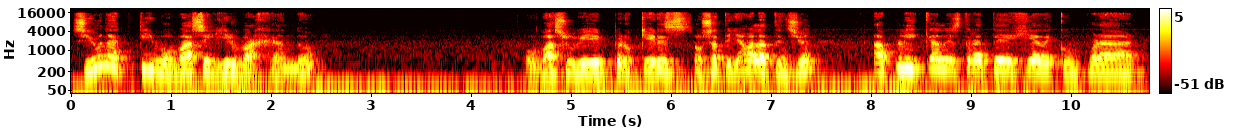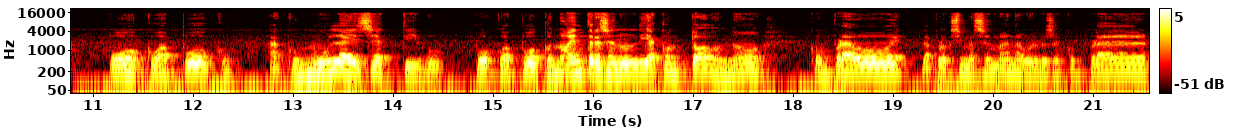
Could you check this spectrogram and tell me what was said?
si un activo va a seguir bajando o va a subir, pero quieres, o sea, te llama la atención, aplica la estrategia de comprar poco a poco. Acumula ese activo poco a poco. No entres en un día con todo, no. Compra hoy, la próxima semana vuelves a comprar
